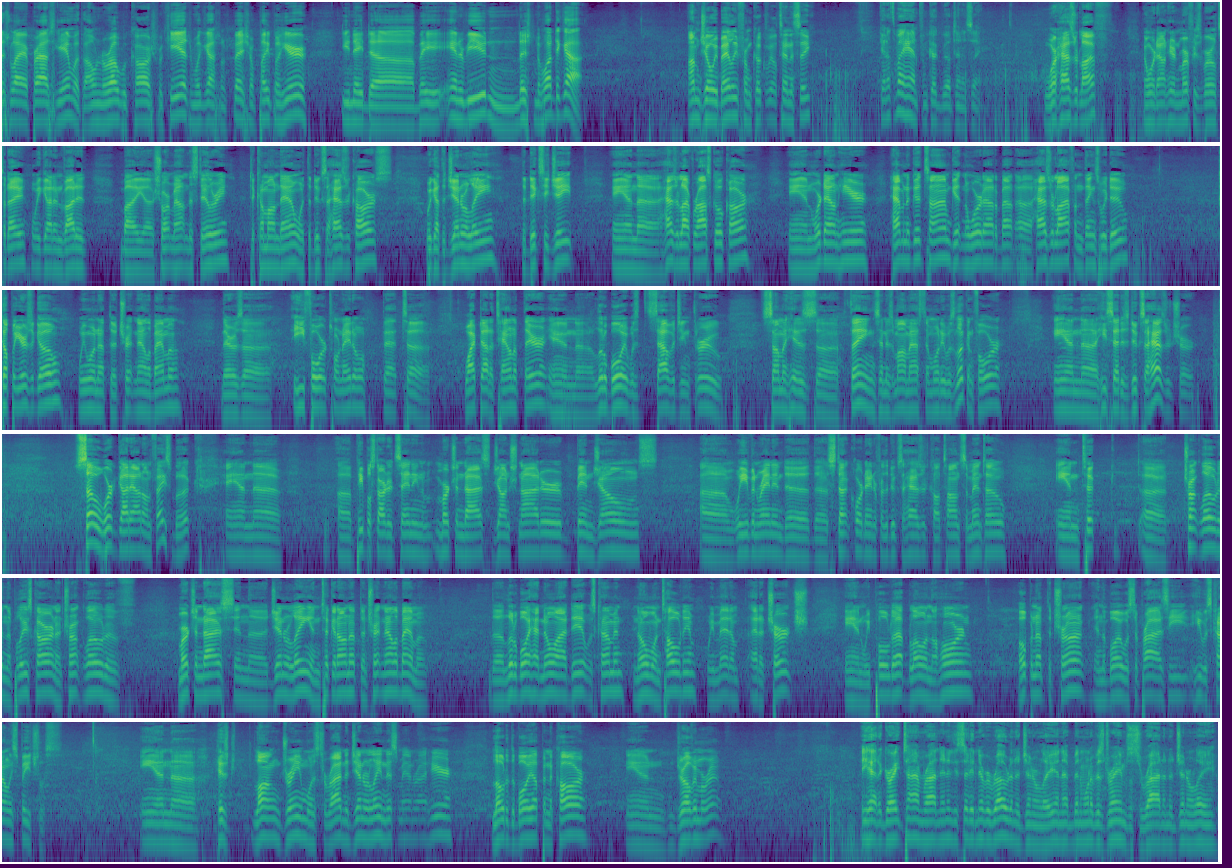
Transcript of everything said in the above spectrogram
this is Larry Price again with On the Road with Cars for Kids, and we got some special people here. You need to uh, be interviewed and listen to what they got. I'm Joey Bailey from Cookeville, Tennessee. Kenneth Mahan from Cookeville, Tennessee. We're Hazard Life, and we're down here in Murfreesboro today. We got invited by uh, Short Mountain Distillery to come on down with the Dukes of Hazard cars. We got the General Lee, the Dixie Jeep, and uh, Hazard Life Roscoe car. And we're down here having a good time, getting the word out about uh, Hazard Life and things we do. A couple years ago, we went up to Trenton, Alabama. There was a E4 tornado that uh, wiped out a town up there, and a little boy was salvaging through some of his uh, things, and his mom asked him what he was looking for, and uh, he said his Dukes of Hazard shirt. So word got out on Facebook, and uh, uh, people started sending merchandise. John Schneider, Ben Jones. Uh, we even ran into the stunt coordinator for the Dukes of Hazard called Tom Cemento, and took a trunk load in the police car and a trunk load of merchandise in the General Lee and took it on up to Trenton, Alabama. The little boy had no idea it was coming. No one told him. We met him at a church and we pulled up blowing the horn opened up the trunk and the boy was surprised he, he was kindly speechless and uh, his long dream was to ride in a general Lee and this man right here loaded the boy up in the car and drove him around He had a great time riding in it. He said he'd never rode in a General Lee, and that'd been one of his dreams was to ride in a General Lee.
